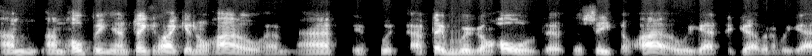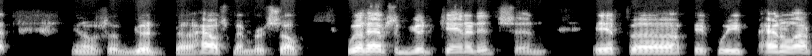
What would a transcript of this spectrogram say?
uh, I'm I'm hoping I'm thinking like in Ohio. I, if we, I think we're going to hold the, the, seat in Ohio. We got the governor. We got you know some good uh, House members. So we'll have some good candidates. And if uh, if we handle our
